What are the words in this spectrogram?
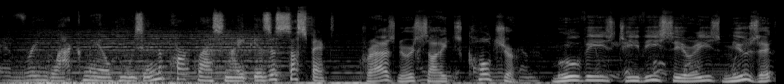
Every black male who was in the park last night is a suspect. Krasner cites culture, movies, TV series, music,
